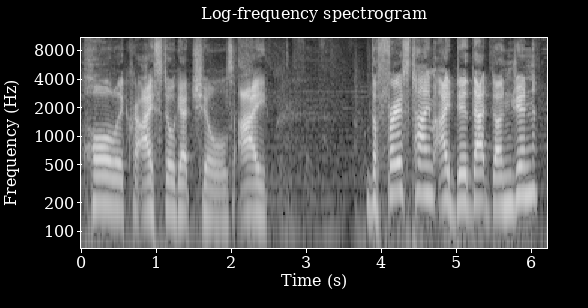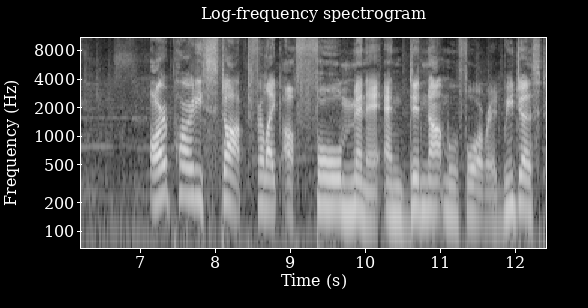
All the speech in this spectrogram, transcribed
holy crap! I still get chills. I the first time I did that dungeon, our party stopped for like a full minute and did not move forward. We just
